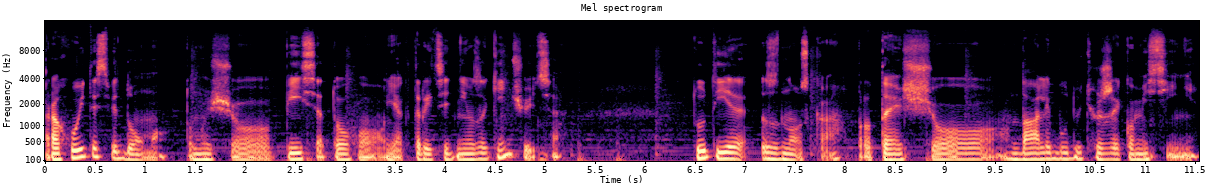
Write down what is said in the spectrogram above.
Рахуйте свідомо, тому що після того, як 30 днів закінчується, тут є зноска про те, що далі будуть вже комісійні.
